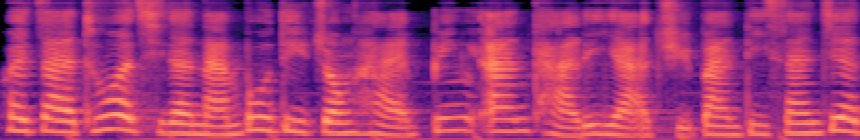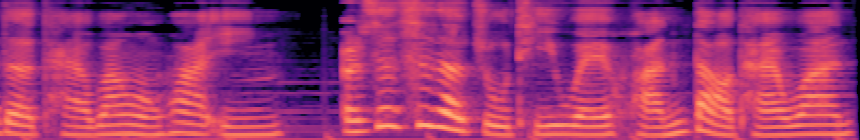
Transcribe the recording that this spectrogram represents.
会在土耳其的南部地中海宾安塔利亚举办第三届的台湾文化营。而这次的主题为环岛台湾，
